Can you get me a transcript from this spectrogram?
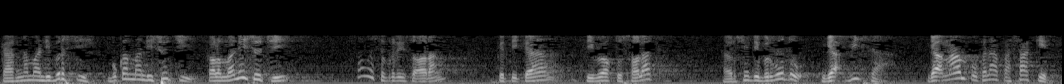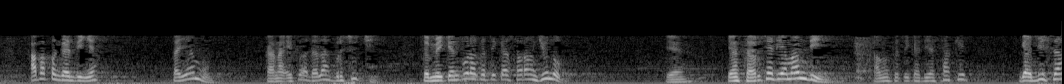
Karena mandi bersih, bukan mandi suci. Kalau mandi suci, sama seperti seorang ketika tiba waktu sholat, harusnya diberwudu. Nggak bisa, nggak mampu. Kenapa? Sakit. Apa penggantinya? Tayamum. Karena itu adalah bersuci. Demikian pula ketika seorang junub. Ya, yang seharusnya dia mandi, namun ketika dia sakit, nggak bisa,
